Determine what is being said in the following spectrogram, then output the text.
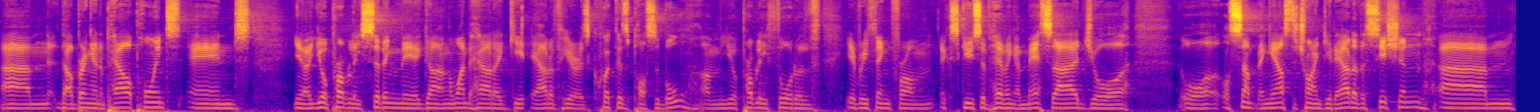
Um, they'll bring in a PowerPoint and you know, you're probably sitting there going, I wonder how to get out of here as quick as possible. Um, you're probably thought of everything from excuse of having a massage or or, or something else to try and get out of the session. Um,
